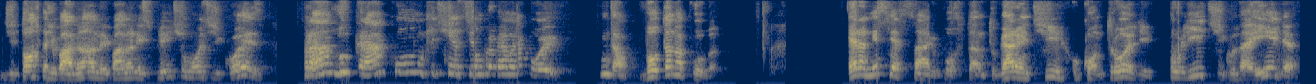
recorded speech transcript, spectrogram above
de torta de banana e banana split, um monte de coisa, para lucrar com o que tinha sido um programa de apoio. Então, voltando a Cuba. Era necessário, portanto, garantir o controle político da ilha,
